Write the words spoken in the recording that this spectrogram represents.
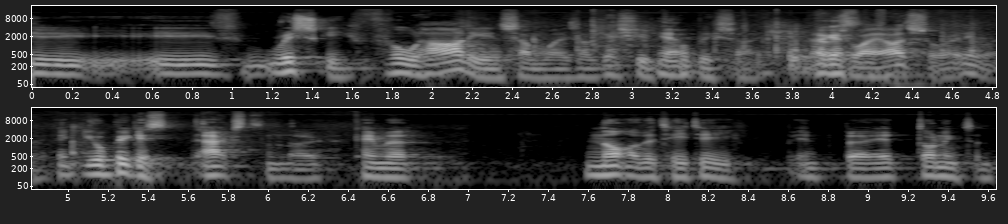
is risky, foolhardy in some ways, I guess you'd Yeah. probably say. That's guess- the way I saw it anyway. I think your biggest accident, though, came at not at the TT, in, but at Donington.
